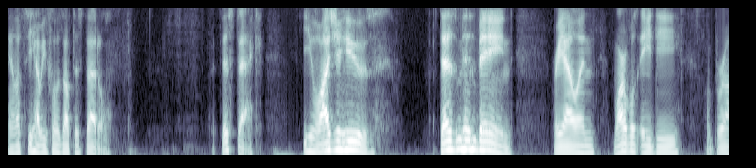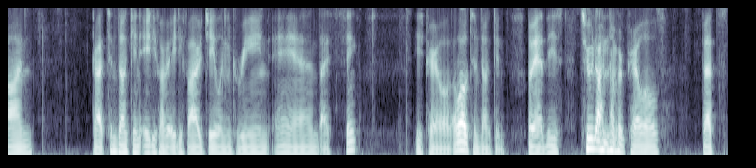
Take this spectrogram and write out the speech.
And let's see how we close out this battle. With this stack, Elijah Hughes, Desmond Bane, Ray Allen, Marvel's AD, LeBron, got Tim Duncan 85 85, Jalen Green, and I think these parallels. I love Tim Duncan. But man, these two non-numbered parallels that's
